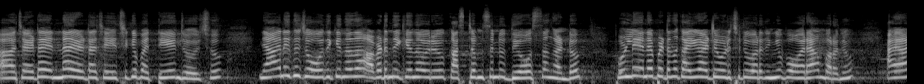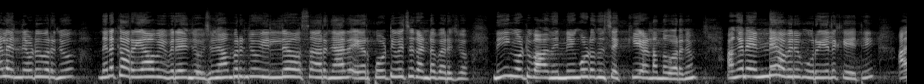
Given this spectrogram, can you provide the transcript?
"ആ, ചേട്ടാ എന്നാ ചേട്ടാ ചേച്ചിക്ക് പറ്റിയേന്ന് ചോദിച്ചു. ഞാനിത് ചോദിക്കുന്നത് അവിടെ നിൽക്കുന്ന ഒരു കസ്റ്റംസിന്റെ ഉദ്യോഗസ്ഥൻ കണ്ടു. പുള്ളി എന്നെ പെട്ടെന്ന് കൈ കാട്ടി വിളിച്ചിട്ട് പറഞ്ഞു ഇങ്ങ് പോരാൻ പറഞ്ഞു. അയാൾ എന്നോട് പറഞ്ഞു നിനക്കറിയാവോ ഇവരെയും ചോദിച്ചു? ഞാൻ പറഞ്ഞു ഇല്ല സാർ ഞാൻ എയർപോർട്ടിൽ വെച്ച് കണ്ട പരിചയം. നീ ഇങ്ങോട്ട് വാ നിന്നെയും കൂടെ ഒന്ന് ചെക്ക് ചെയ്യണമെന്ന് പറഞ്ഞു. അങ്ങനെ എന്നെ അവർ മുറിയിൽ കയറ്റി. ആ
